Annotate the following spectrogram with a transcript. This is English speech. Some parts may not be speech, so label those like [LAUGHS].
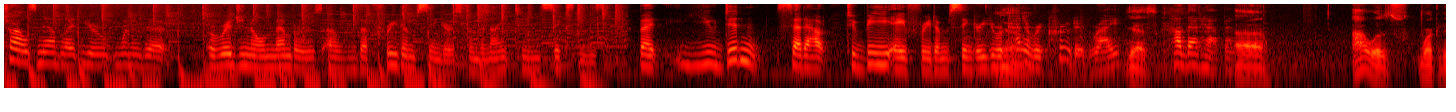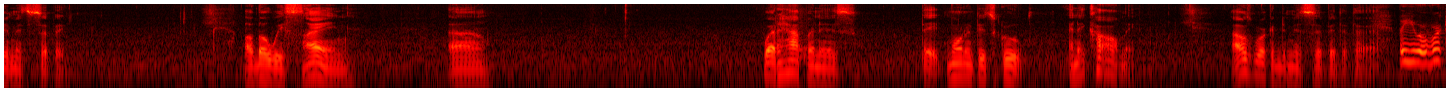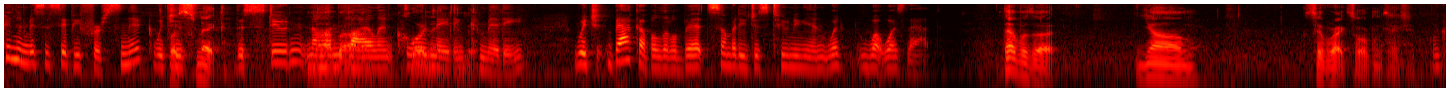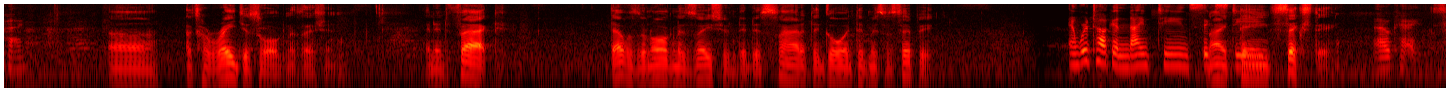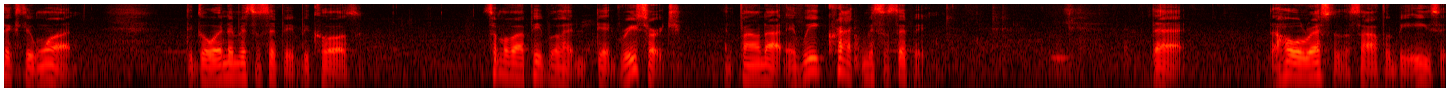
Charles Neblett, you're one of the original members of the Freedom Singers from the 1960s, but you didn't set out to be a freedom singer. You were No. kind of recruited, right? Yes. How'd that happen? Uh, I was working in Mississippi. Although we sang, uh, what happened is they wanted this group, and they called me. I was working in Mississippi at the time. but you were working in Mississippi for SNCC, which For is SNCC, the Student Nonviolent Nonviolent Coordinating Coordinating Committee. Which back up a little bit. Somebody just tuning in. What what was that? That was a young civil rights organization, Okay. uh, a courageous organization. And in fact, that was an organization that decided to go into Mississippi And we're talking 1960. 1960. Okay. 61 to go into Mississippi because some of our people had did research and found out if we cracked Mississippi, that the whole rest of the South would be easy.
